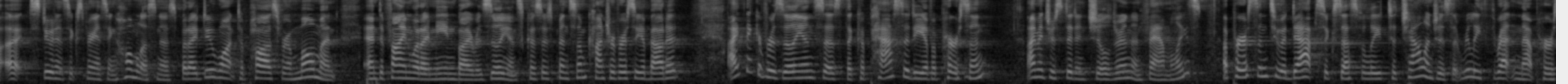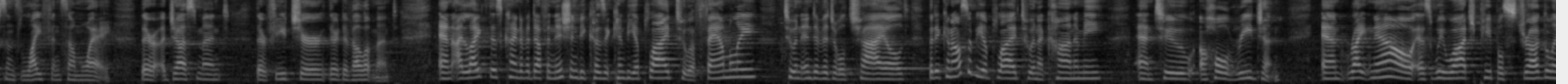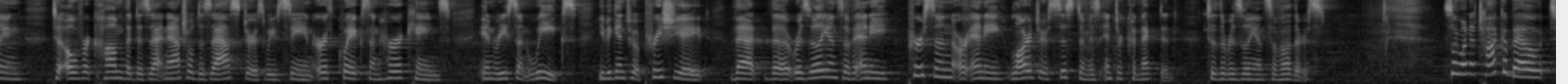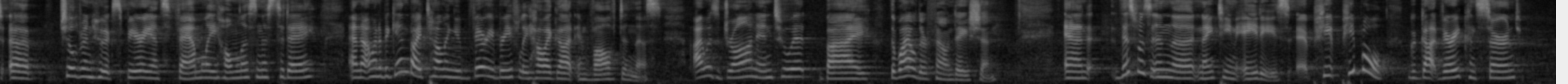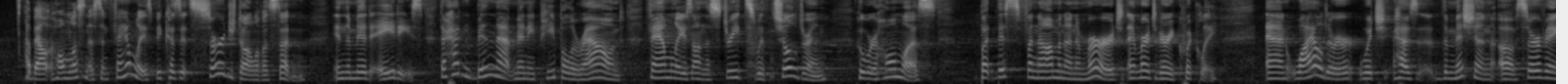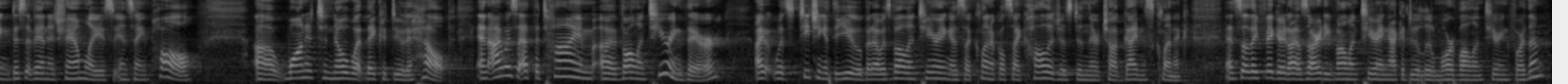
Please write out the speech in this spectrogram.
uh, students experiencing homelessness, but I do want to pause for a moment and define what I mean by resilience because there's been some controversy about it. I think of resilience as the capacity of a person. I'm interested in children and families, a person to adapt successfully to challenges that really threaten that person's life in some way, their adjustment, their future, their development. And I like this kind of a definition because it can be applied to a family, to an individual child, but it can also be applied to an economy and to a whole region. And right now, as we watch people struggling to overcome the natural disasters we've seen, earthquakes and hurricanes in recent weeks, you begin to appreciate that the resilience of any person or any larger system is interconnected to the resilience of others. So, I want to talk about uh, children who experience family homelessness today. And I want to begin by telling you very briefly how I got involved in this. I was drawn into it by the Wilder Foundation. And this was in the 1980s. Uh, pe- people got very concerned about homelessness in families because it surged all of a sudden in the mid 80s. There hadn't been that many people around, families on the streets with children who were homeless, but this phenomenon emerged, and emerged very quickly. And Wilder, which has the mission of serving disadvantaged families in St. Paul, uh, wanted to know what they could do to help. And I was at the time uh, volunteering there. I was teaching at the U, but I was volunteering as a clinical psychologist in their child guidance clinic. And so they figured I was already volunteering, I could do a little more volunteering for them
